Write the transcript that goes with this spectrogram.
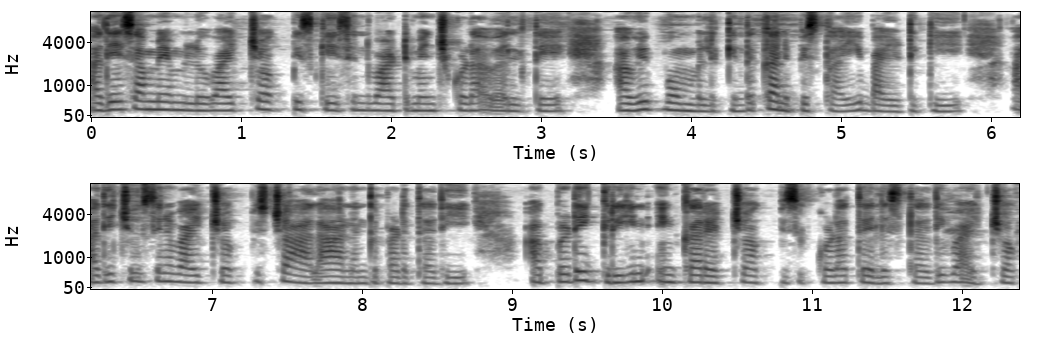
అదే సమయంలో వైట్ చాక్ పీస్ గీసిన వాటి నుంచి కూడా వెళ్తే అవి బొమ్మల కింద కనిపిస్తాయి బయటికి. అది చూసిన వైట్ చాక్ పీస్ చాలా ఆనందపడుతుంది. అప్పుడే గ్రీన్ ఇంకా రెడ్ చాక్ పీస్కి కూడా తెలుస్తుంది వైట్ చాక్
